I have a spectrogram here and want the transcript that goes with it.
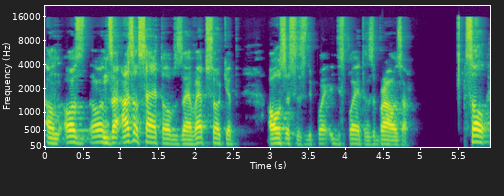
on, on the other side of the WebSocket, all this is displayed in the browser. So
